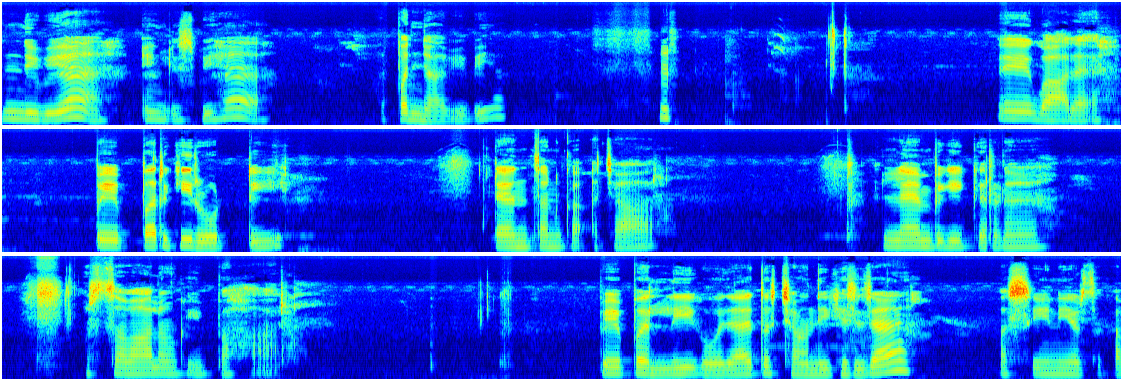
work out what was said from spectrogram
हिंदी भी है, इंग्लिश भी है, और पंजाबी भी है। एक बात है पेपर की रोटी, टेंशन का अचार, लैंप की किरणें और सवालों की बहार। पेपर लीक हो जाए तो चांदी खिंच जाए और सीनियर्स का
